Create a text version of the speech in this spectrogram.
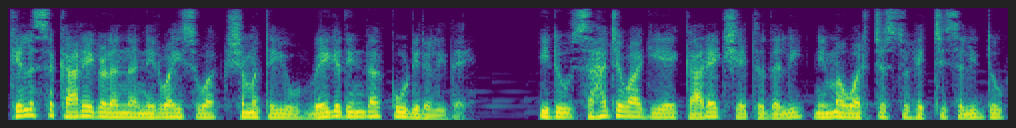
ಕೆಲಸ ಕಾರ್ಯಗಳನ್ನು ನಿರ್ವಹಿಸುವ ಕ್ಷಮತೆಯು ವೇಗದಿಂದ ಕೂಡಿರಲಿದೆ. ಇದು ಸಹಜವಾಗಿಯೇ ಕಾರ್ಯಕ್ಷೇತ್ರದಲ್ಲಿ ನಿಮ್ಮ ವರ್ಚಸ್ಸು ಹೆಚ್ಚಿಸಲಿದ್ದು,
